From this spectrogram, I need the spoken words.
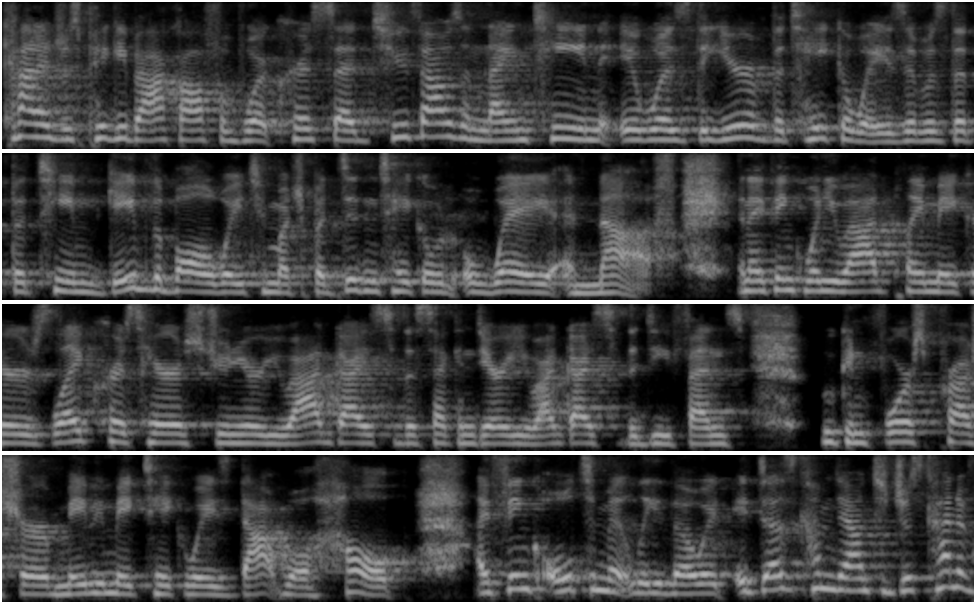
kind of just piggyback off of what Chris said, 2019, it was the year of the takeaways. It was that the team gave the ball away too much, but didn't take away enough. And I think when you add playmakers like Chris Harris Jr., you add guys to the secondary, you add guys to the defense who can force pressure, maybe make takeaways, that will help. I think ultimately, though, it, it does come down to just kind of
